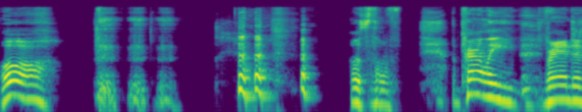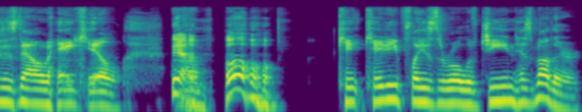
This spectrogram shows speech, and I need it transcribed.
oh, what's the? Apparently, Brandon is now Hank Hill. yeah. Um, oh, Ka- k.d. plays the role of Jean, his mother.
